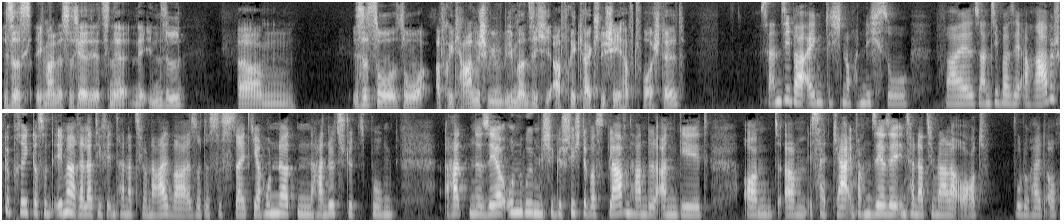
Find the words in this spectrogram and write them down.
ist es, ich meine, es ist ja jetzt eine, eine Insel. Ähm, ist es so, so afrikanisch, wie, wie man sich Afrika klischeehaft vorstellt? Sansibar eigentlich noch nicht so, weil Sansibar sehr arabisch geprägt ist und immer relativ international war. Also das ist seit Jahrhunderten Handelsstützpunkt, hat eine sehr unrühmliche Geschichte, was Sklavenhandel angeht und ähm, ist halt ja einfach ein sehr, sehr internationaler Ort, wo du halt auch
